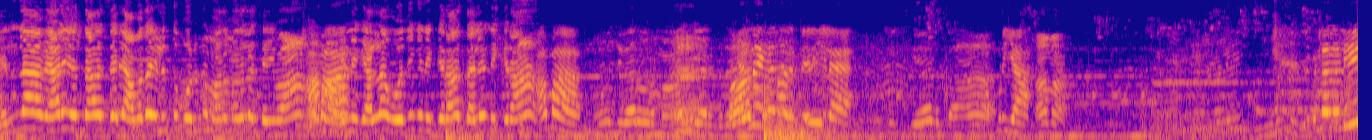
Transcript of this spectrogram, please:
எல்லா வேலையும் இருந்தாலும் சரி அவதான் இழுத்து போட்டுட்டு முத முதல்ல செய்வான். ஆமா. இன்னைக்கு எல்லாம் ஒதுங்கி நிக்கிறான் தள்ளி நிக்கிறான். ஆமா. மூஞ்சி வேற ஒரு மாதிரியா இருக்குது. தெரியல. கேளுக்கா. அப்படியா? ஆமா. பிள்ளலி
